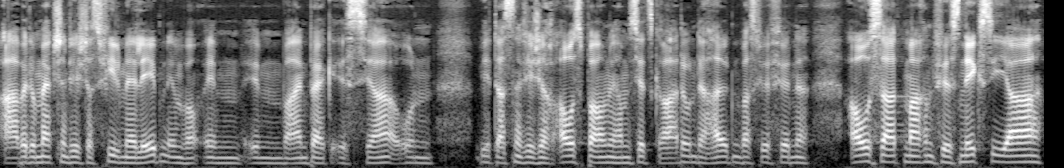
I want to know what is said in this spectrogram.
Aber du merkst natürlich, dass viel mehr Leben im, im, im Weinberg ist, ja, und wir das natürlich auch ausbauen. Wir haben es jetzt gerade unterhalten, was wir für eine Aussaat machen fürs nächste Jahr,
